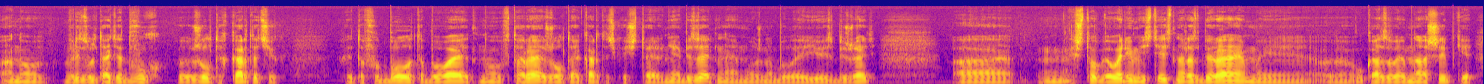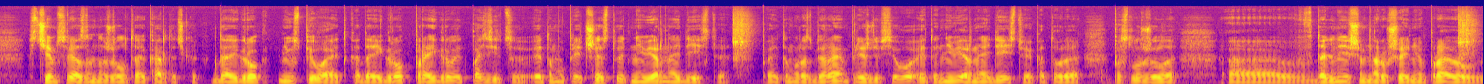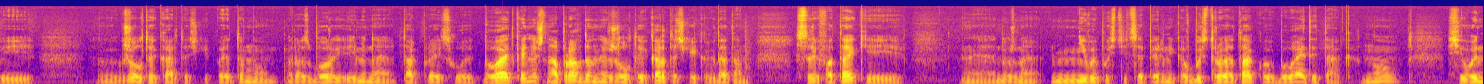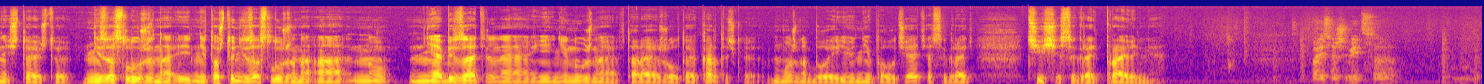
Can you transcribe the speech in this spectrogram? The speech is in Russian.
оно в результате двух э, желтых карточек это футбол, это бывает. Ну, вторая желтая карточка, считаю, не обязательная, можно было ее избежать. А что говорим, естественно, разбираем и э, указываем на ошибки. С чем связана желтая карточка? Когда игрок не успевает, когда игрок проигрывает позицию. Этому предшествует неверное действие. Поэтому разбираем прежде всего это неверное действие, которое послужило э, в дальнейшем нарушению правил и к желтой карточке. Поэтому разбор именно так происходит. Бывают, конечно, оправданные желтые карточки, когда там срыв атаки и э, нужно не выпустить соперника в быструю атаку. Бывает и так. Но сегодня считаю, что незаслуженно, и не то, что незаслуженно, а ну, не обязательная и не нужная вторая желтая карточка. Можно было ее не получать, а сыграть чище, сыграть правильнее. Боюсь ошибиться,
